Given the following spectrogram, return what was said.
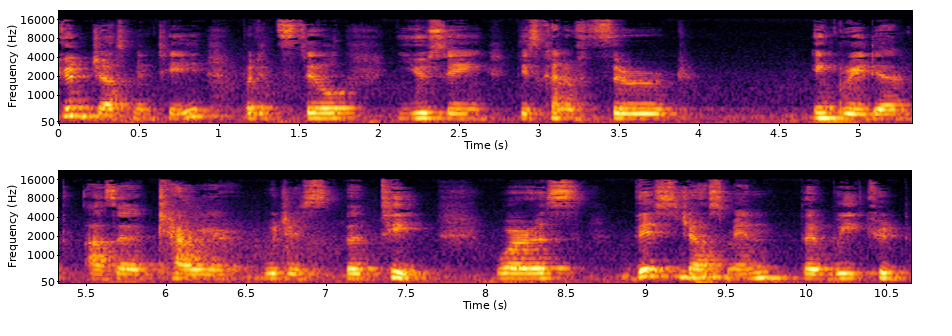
good jasmine tea, but it's still using this kind of third ingredient as a carrier, which is the tea. Whereas this mm-hmm. jasmine that we could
